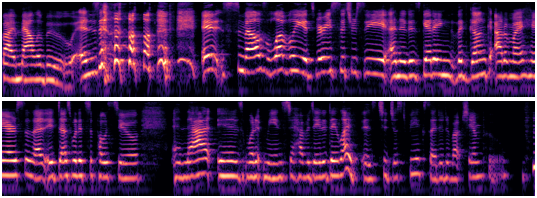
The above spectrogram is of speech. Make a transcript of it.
by Malibu. And so it smells lovely. It's very citrusy and it is getting the gunk out of my hair so that it does what it's supposed to. And that is what it means to have a day-to-day life is to just be excited about shampoo.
